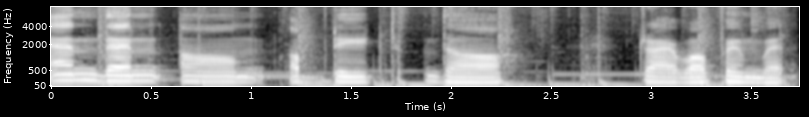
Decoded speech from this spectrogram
and then um, update the driver firmware.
